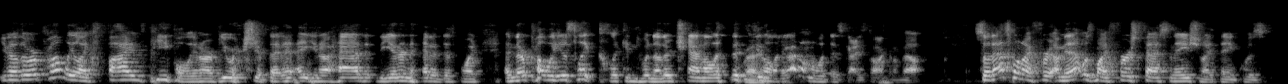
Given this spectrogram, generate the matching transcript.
you know, there were probably like five people in our viewership that you know had the internet at this point, and they're probably just like clicking to another channel. Right. you know, like I don't know what this guy's talking about. So that's when I first. I mean, that was my first fascination. I think was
